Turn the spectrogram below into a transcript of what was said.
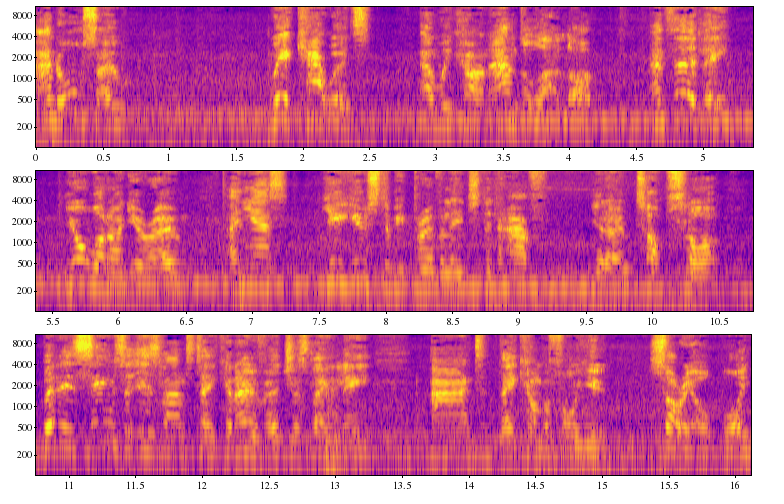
and also we're cowards and we can't handle that lot. And thirdly, you're one on your own, and yes, you used to be privileged and have, you know, top slot, but it seems that Islam's taken over just lately and they come before you. Sorry, old boy.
